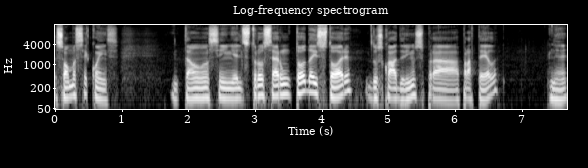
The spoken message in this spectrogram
Só uma sequência. Então, assim, eles trouxeram toda a história dos quadrinhos para a tela, né?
